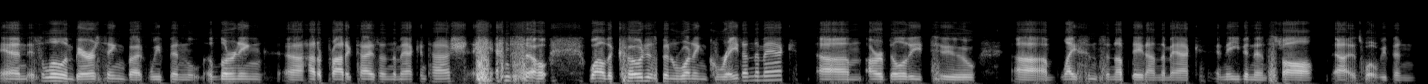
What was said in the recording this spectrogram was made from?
and it's a little embarrassing, but we've been learning uh, how to productize on the Macintosh. and so while the code has been running great on the Mac, um, our ability to uh, license and update on the Mac and even install uh, is what we've been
